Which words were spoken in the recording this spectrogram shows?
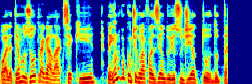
Olha, temos outra galáxia aqui. Bem, eu não vou continuar fazendo isso o dia todo, tá?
